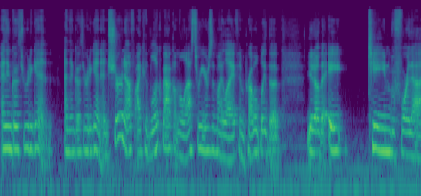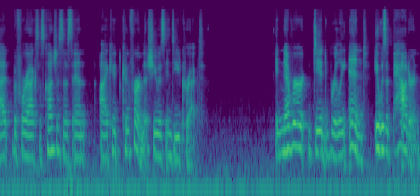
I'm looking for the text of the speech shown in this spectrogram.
and then go through it again and then go through it again. And sure enough i could look back on the last three years of my life and probably the you know the 18 before that before access consciousness and I could confirm that she was indeed correct. It never did really end. It was a pattern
